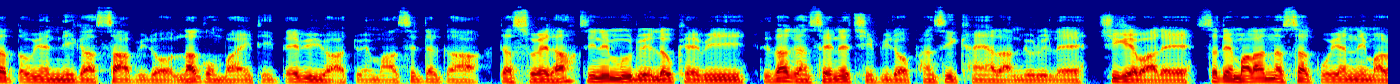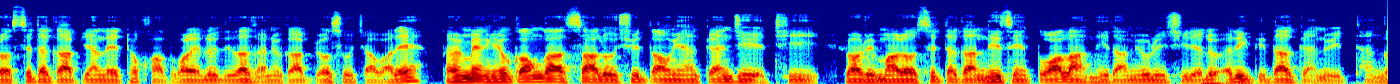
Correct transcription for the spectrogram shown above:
23ရက်နေ့ကစပြီးတော့လကွန်ပိုင်းအထိတဲပြူရွာအတွင်းမှာစစ်တပ်ကတပ်ဆွဲတာစီးနှင်းမှုတွေလုပ်ခဲ့ပြီးဒေသခံ10နဲ့ချီပြီးတော့ဖမ်းဆီးခံရတာမျိုးတွေလည်းရှိခဲ့ပါတယ်။စက်တင်ဘာလ29ရက်နေ့မှာတော့စစ်တပ်ကပြန်လည်ထွက်ခွာသွားတယ်လို့ဒေသခံတွေကပြောဆိုကြပါတယ်။ဒါပေမဲ့ငရုတ်ကောင်းကစလို့ရွှေတောင်ရန်ကမ်းခြေအထိရွာတွေမှာတော့စစ်တပ်ကနေစဉ်သွာလာနေတာမျိုးတွေရှိတယ်လို့အဲ့ဒီဒေသခံတွေထံက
